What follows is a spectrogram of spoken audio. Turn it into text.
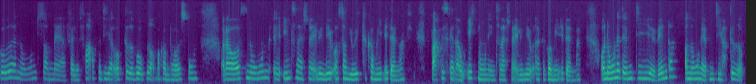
både er nogen, som er faldet fra, fordi de har opgivet håbet om at komme på højskole, og der er også nogle øh, internationale elever, som jo ikke kan komme ind i Danmark. Faktisk er der jo ikke nogen internationale elever, der kan komme ind i Danmark. Og nogle af dem, de øh, venter, og nogle af dem, de har givet op.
